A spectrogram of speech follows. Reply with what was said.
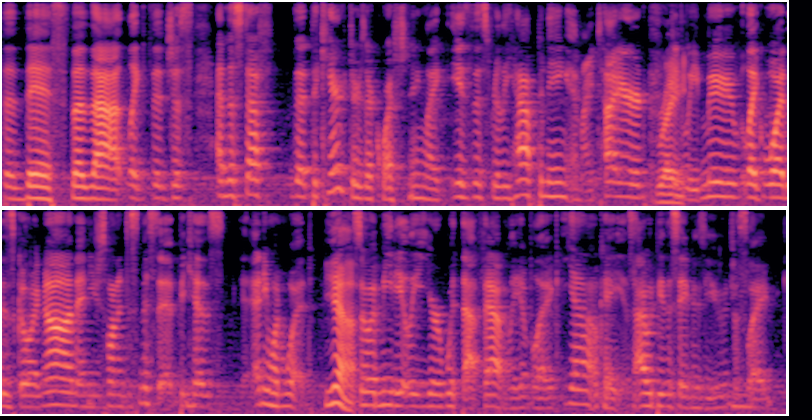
the this, the that, like the just, and the stuff that the characters are questioning like is this really happening am i tired Right. did we move like what is going on and you just want to dismiss it because anyone would Yeah. so immediately you're with that family of like yeah okay yes i would be the same as you just mm-hmm. like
